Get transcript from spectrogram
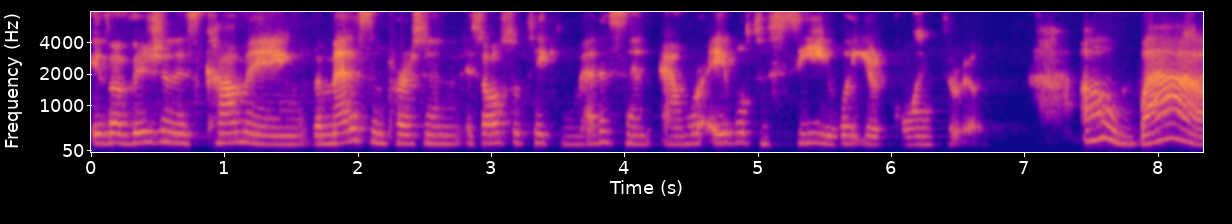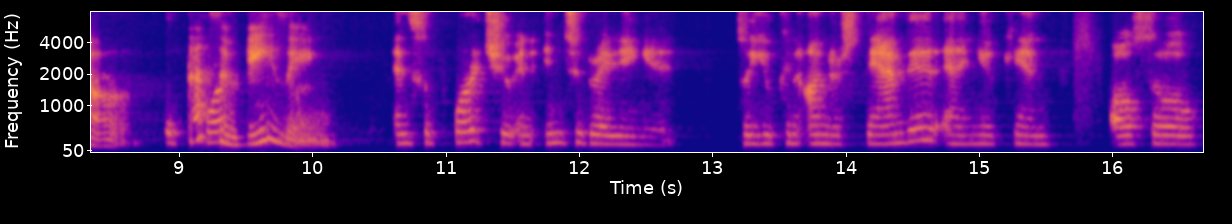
if a vision is coming, the medicine person is also taking medicine, and we're able to see what you're going through. Oh, wow. That's amazing. and support you in integrating it so you can understand it and you can also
